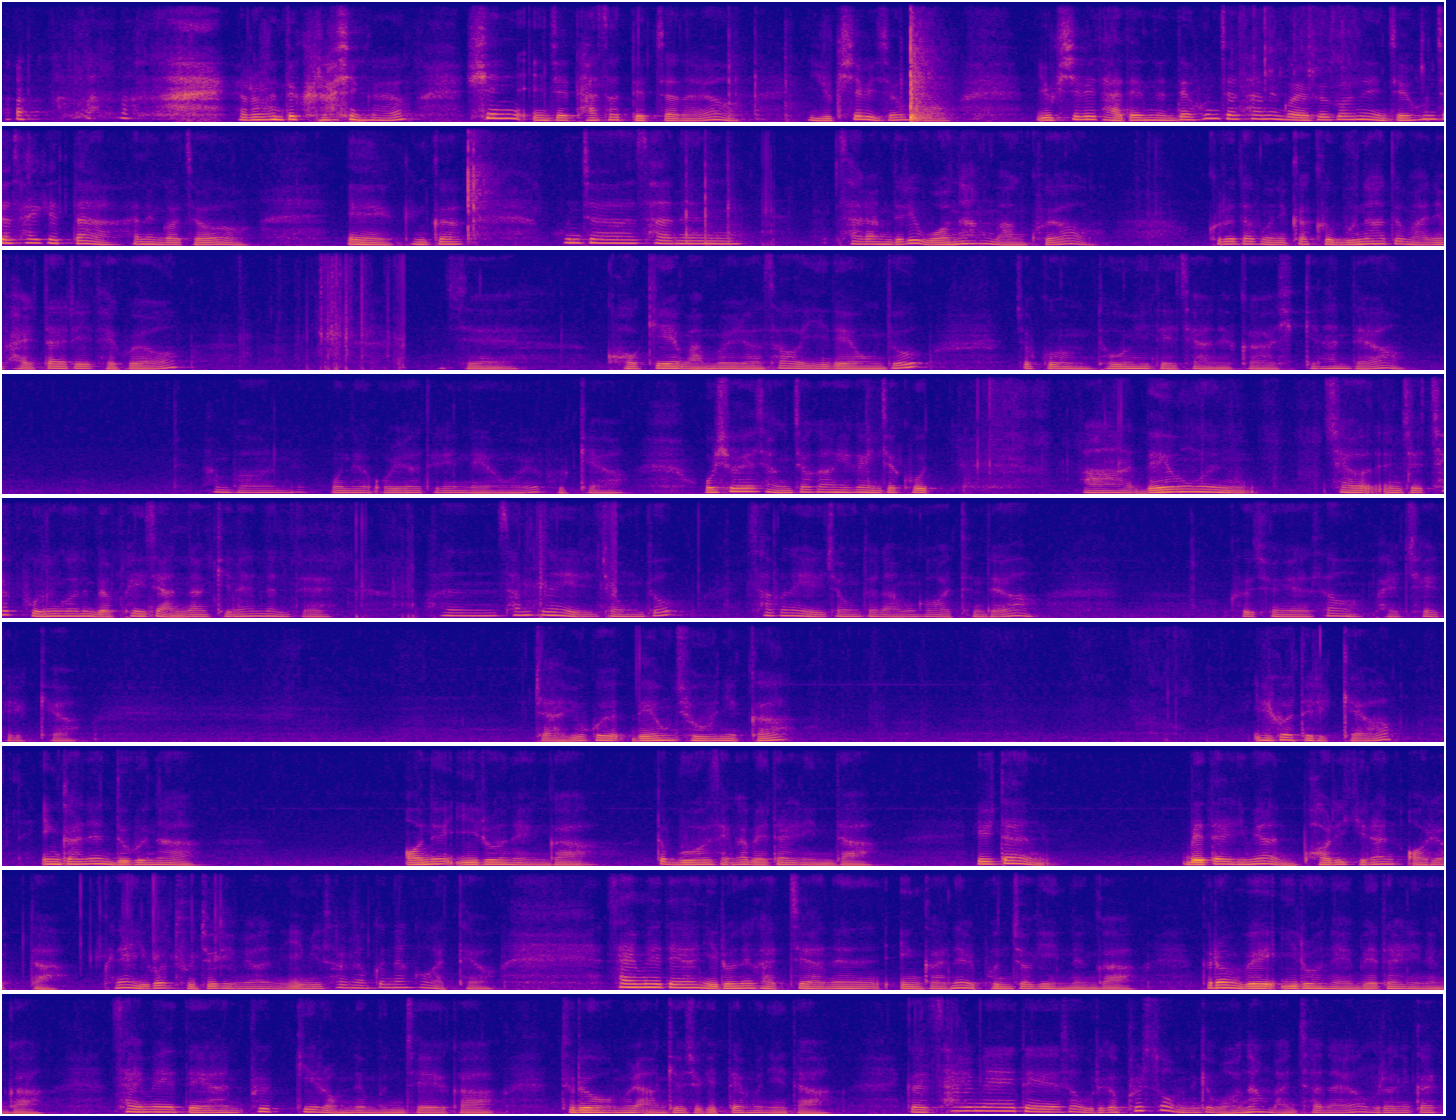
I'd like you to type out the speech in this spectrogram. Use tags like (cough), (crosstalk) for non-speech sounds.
(laughs) 여러분도 그러신가요? 쉰 이제 다섯 됐잖아요. 60이죠 뭐. 60이 다 됐는데 혼자 사는 거예요. 그거는 이제 혼자 살겠다 하는 거죠. 예, 그러니까 혼자 사는 사람들이 워낙 많고요. 그러다 보니까 그 문화도 많이 발달이 되고요. 이제 거기에 맞물려서 이 내용도 조금 도움이 되지 않을까 싶긴 한데요. 한번 오늘 올려드린 내용을 볼게요. 오쇼의 장저 강의가 이제 곧, 아, 내용은 제가 이제 책 보는 거는 몇 페이지 안 남긴 했는데, 한 3분의 1 정도? 4분의 1 정도 남은 것 같은데요. 그 중에서 발췌해 드릴게요. 자, 요거 내용 좋으니까 읽어 드릴게요. 인간은 누구나 어느 이론엔가 또 무엇엔가 매달린다. 일단 매달리면 버리기란 어렵다. 그냥 이거 두 줄이면 이미 설명 끝난 것 같아요. 삶에 대한 이론을 갖지 않은 인간을 본 적이 있는가? 그럼 왜 이론에 매달리는가? 삶에 대한 풀길 없는 문제가 두려움을 안겨주기 때문이다. 그러니까 삶에 대해서 우리가 풀 수 없는 게 워낙 많잖아요. 그러니까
